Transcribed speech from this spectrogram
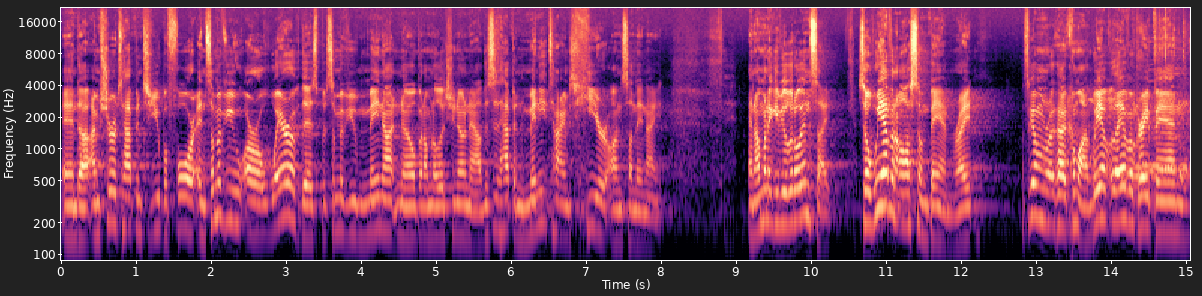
And uh, I'm sure it's happened to you before. And some of you are aware of this, but some of you may not know, but I'm going to let you know now. This has happened many times here on Sunday night. And I'm going to give you a little insight. So we have an awesome band, right? Let's give them, come on. We have, they have a great band.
